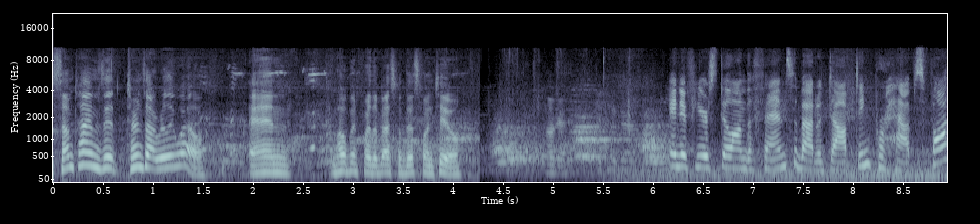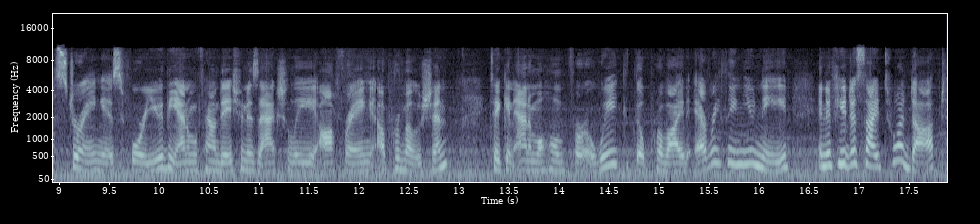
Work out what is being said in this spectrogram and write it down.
sometimes it turns out really well. And I'm hoping for the best with this one too. Okay. And if you're still on the fence about adopting, perhaps fostering is for you. The Animal Foundation is actually offering a promotion. Take an animal home for a week, they'll provide everything you need, and if you decide to adopt,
